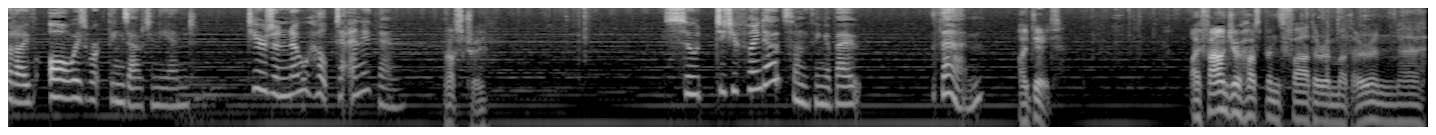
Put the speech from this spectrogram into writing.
but I've always worked things out in the end. Tears are no help to anything. That's true. So, did you find out something about them? I did. I found your husband's father and mother, and uh,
